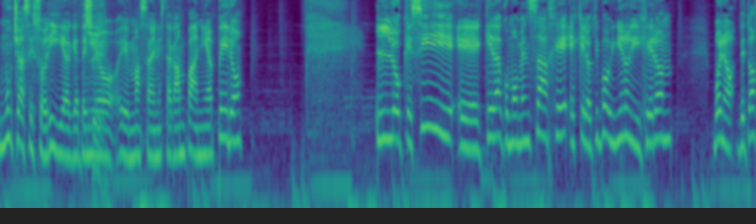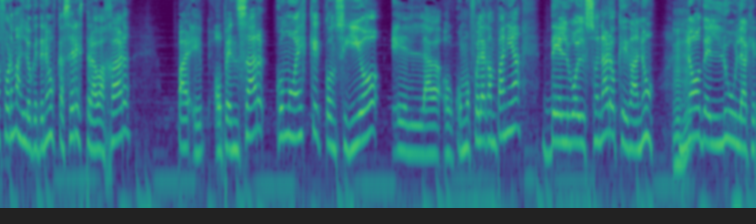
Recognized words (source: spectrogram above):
mucha asesoría que ha tenido eh, masa en esta campaña, pero lo que sí eh, queda como mensaje es que los tipos vinieron y dijeron, bueno, de todas formas lo que tenemos que hacer es trabajar pa- eh, o pensar cómo es que consiguió el- la, o cómo fue la campaña del Bolsonaro que ganó, no del Lula que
